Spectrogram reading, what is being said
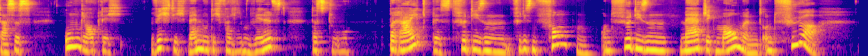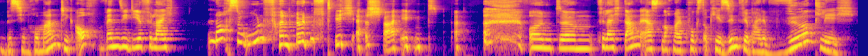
das ist unglaublich wichtig, wenn du dich verlieben willst, dass du bereit bist für diesen, für diesen Funken und für diesen Magic Moment und für ein bisschen Romantik, auch wenn sie dir vielleicht noch so unvernünftig erscheint. Und ähm, vielleicht dann erst nochmal guckst, okay, sind wir beide wirklich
